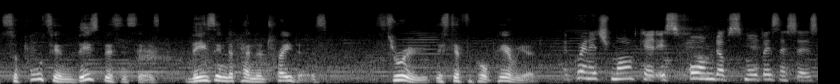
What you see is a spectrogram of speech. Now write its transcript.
supporting these businesses, these independent traders through this difficult period. The Greenwich Market is formed of small businesses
